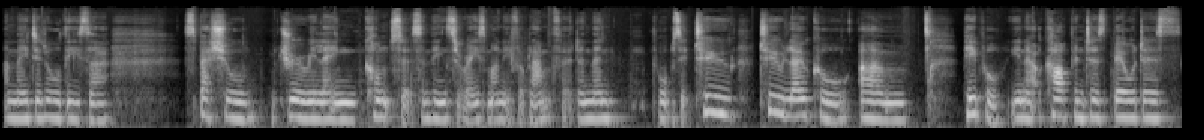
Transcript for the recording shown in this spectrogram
and they did all these. Uh, special Drury Lane concerts and things to raise money for Blandford. And then what was it? Two two local um, people, you know, carpenters, builders,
